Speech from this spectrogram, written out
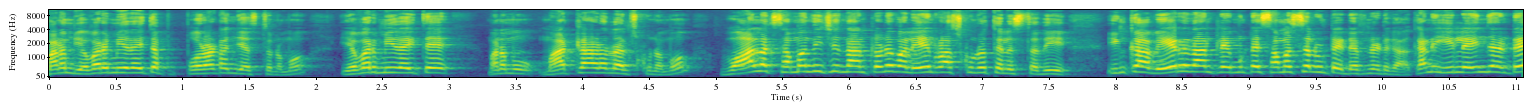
మనం ఎవరి మీద అయితే పోరాటం చేస్తున్నామో ఎవరి మీద అయితే మనము మాట్లాడదలుచుకున్నామో వాళ్ళకి సంబంధించిన దాంట్లోనే వాళ్ళు ఏం రాసుకున్నారో తెలుస్తుంది. ఇంకా వేరే దాంట్లో ఏముంటాయి? సమస్యలు ఉంటాయి డెఫినెట్గా కానీ వీళ్ళు ఏంటంటే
